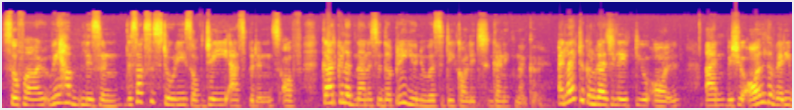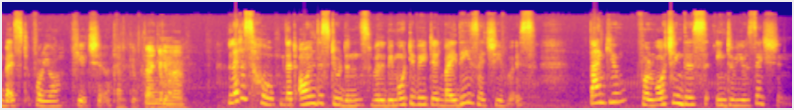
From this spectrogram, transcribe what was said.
So far, we have listened the success stories of JEE aspirants of Karkala Jnanasudha Pre-University College, Ganit Nagar. I'd like to congratulate you all and wish you all the very best for your future. Thank you. Thank, you, you, ma'am. ma'am. Let us hope that all the students will be motivated by these achievers. Thank you for watching this interview session.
